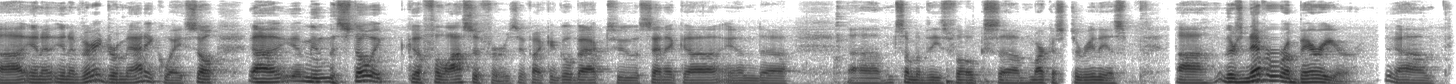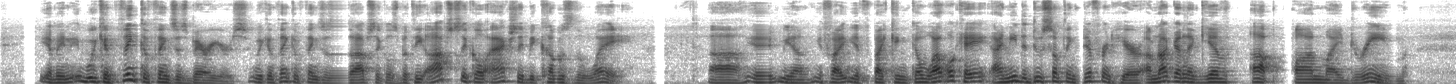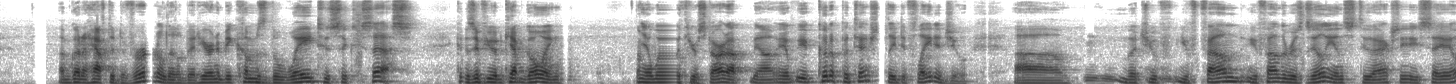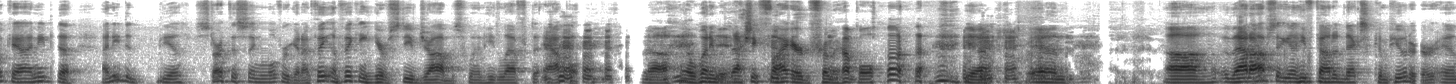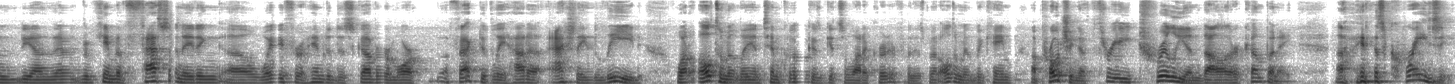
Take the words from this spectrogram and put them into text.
Uh, in, a, in a very dramatic way. So, uh, I mean, the Stoic uh, philosophers, if I could go back to Seneca and uh, um, some of these folks, uh, Marcus Aurelius, uh, there's never a barrier. Um, I mean, we can think of things as barriers. We can think of things as obstacles, but the obstacle actually becomes the way. Uh, it, you know, if I if I can go, well, okay, I need to do something different here. I'm not going to give up on my dream. I'm going to have to divert a little bit here, and it becomes the way to success. Because if you had kept going, you know, with your startup, you know, it, it could have potentially deflated you. Uh, mm-hmm. But you you found you found the resilience to actually say, okay, I need to I need to you know start this thing over again. I'm think I'm thinking here of Steve Jobs when he left Apple, uh, or when he was actually fired from Apple. yeah, and uh, that obviously, you know, he founded Next Computer, and you know, that became a fascinating uh, way for him to discover more effectively how to actually lead what ultimately, and Tim Cook gets a lot of credit for this, but ultimately became approaching a three trillion dollar company. I mean, it's crazy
